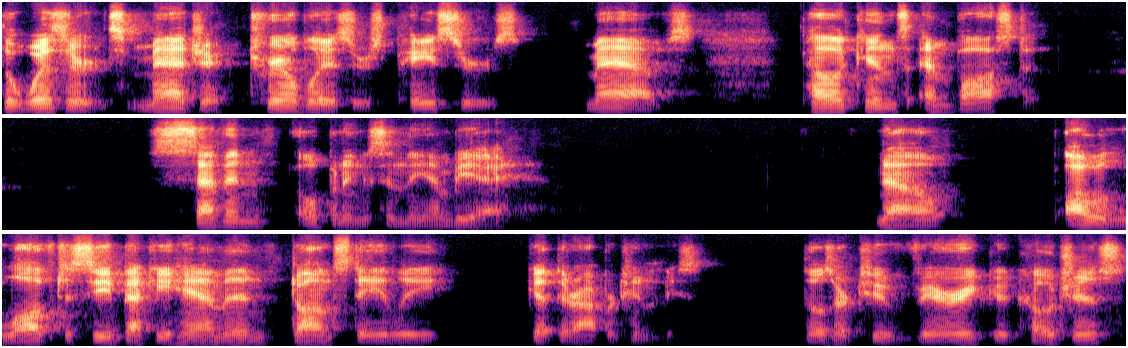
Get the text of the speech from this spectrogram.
the Wizards, Magic, Trailblazers, Pacers, Mavs, Pelicans, and Boston. Seven openings in the NBA. Now, I would love to see Becky Hammon, Dawn Staley get their opportunities. Those are two very good coaches,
